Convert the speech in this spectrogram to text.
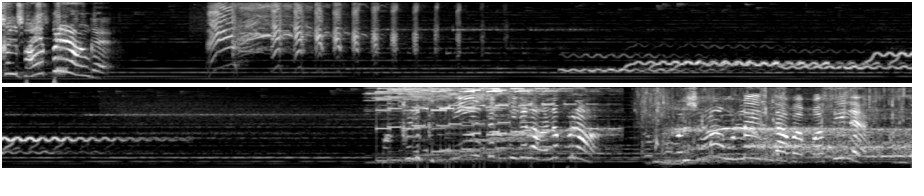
மக்கள் பயப்படுறாங்க. மக்களுக்கு தீய சக்திகளை அனுப்புறா. ரொம்ப வருஷமா உள்ள இருந்தாவ பசியில? அந்த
